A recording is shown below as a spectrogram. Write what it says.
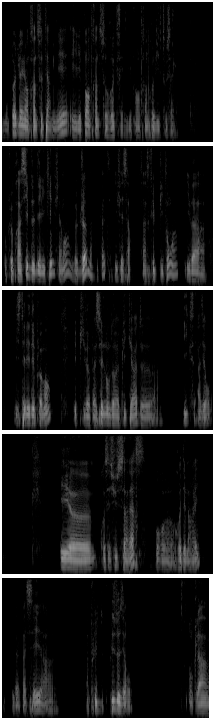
mon pod, là, il est en train de se terminer et il n'est pas en train de se recréer, il n'est pas en train de revivre tout seul. Donc le principe de Clean, finalement, le job, en fait, il fait ça. C'est un script Python, hein. il va lister les déploiements, et puis il va passer le nombre de réplicas de X à 0. Et euh, processus inverse, pour euh, redémarrer, il va le passer à, plus, de, plus de 0. Donc là,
